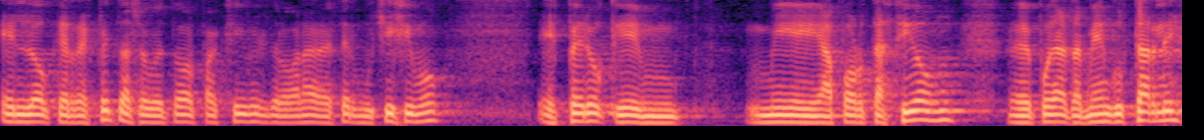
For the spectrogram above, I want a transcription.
en lo que respecta sobre todo al facsímil, te lo van a agradecer muchísimo. Espero que mm, mi aportación eh, pueda también gustarles.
